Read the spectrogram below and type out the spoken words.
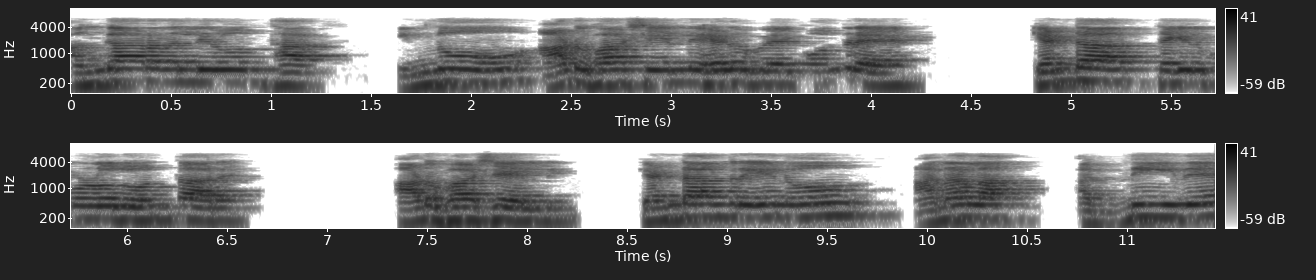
ಅಂಗಾರದಲ್ಲಿರುವಂತ ಇನ್ನೂ ಆಡುಭಾಷೆಯಲ್ಲಿ ಹೇಳಬೇಕು ಅಂದ್ರೆ ಕೆಂಡ ತೆಗೆದುಕೊಳ್ಳೋದು ಅಂತಾರೆ ಆಡುಭಾಷೆಯಲ್ಲಿ ಕೆಂಡ ಅಂದ್ರೆ ಏನು? ಅನಲ, ಅಗ್ನಿ ಇದೆ,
